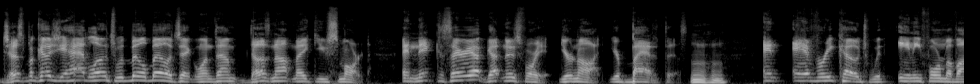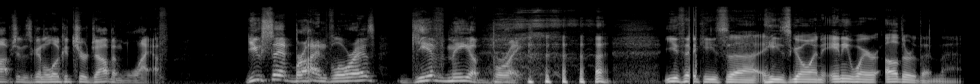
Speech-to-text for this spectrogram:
Just because you had lunch with Bill Belichick one time does not make you smart. And Nick Caserio, got news for you. You're not. You're bad at this. Mm-hmm. And every coach with any form of option is going to look at your job and laugh. You said Brian Flores, give me a break. You think he's uh, he's going anywhere other than that?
